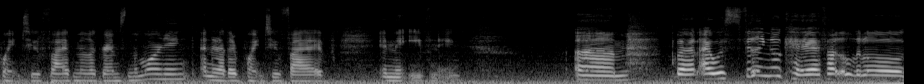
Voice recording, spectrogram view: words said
0.25 milligrams in the morning and another 0.25 in the evening. Um, but I was feeling okay. I felt a little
